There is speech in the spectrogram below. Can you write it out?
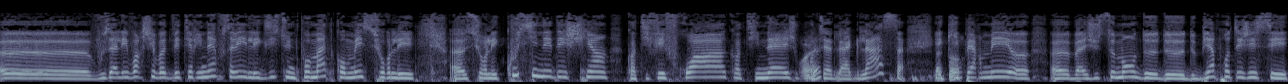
euh, vous allez voir chez votre vétérinaire, vous savez, il existe une pommade qu'on met sur les euh, sur les coussinets des chiens quand il fait froid, quand il neige ou quand il y a de la glace, et qui permet euh, euh, bah, justement de, de, de bien protéger ces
